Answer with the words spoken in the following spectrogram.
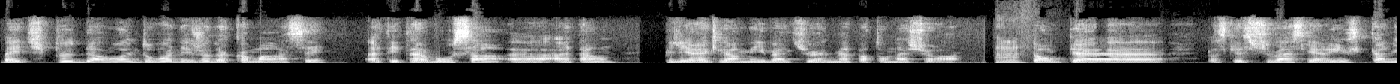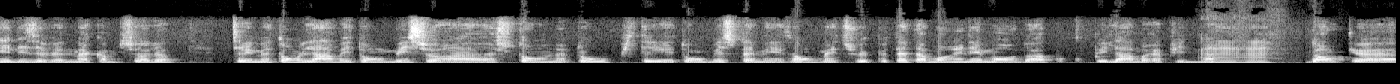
ben, tu peux avoir le droit déjà de commencer euh, tes travaux sans euh, attendre, puis les réclamer éventuellement par ton assureur. Hmm. Donc, euh, parce que souvent, ce qui arrive, c'est quand il y a des événements comme ça, là, tu sais, mettons, l'arbre est tombé sur, euh, sur ton auto, puis tu es tombé sur ta maison, mais tu veux peut-être avoir un émondeur pour couper l'arbre rapidement. Mhm. Donc, euh,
